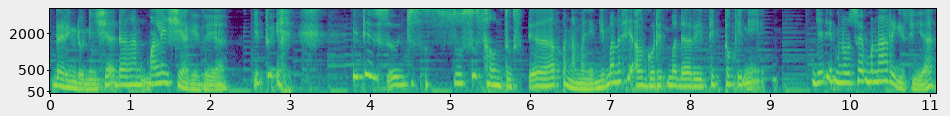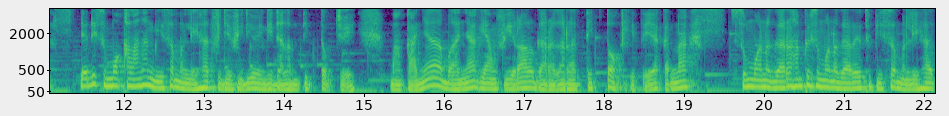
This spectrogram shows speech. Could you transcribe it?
dari Indonesia dengan Malaysia gitu ya. Itu itu su- su- susah untuk eh, apa namanya? Gimana sih algoritma dari TikTok ini jadi menurut saya menarik sih ya. Jadi semua kalangan bisa melihat video-video yang di dalam TikTok cuy. Makanya banyak yang viral gara-gara TikTok gitu ya. Karena semua negara, hampir semua negara itu bisa melihat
